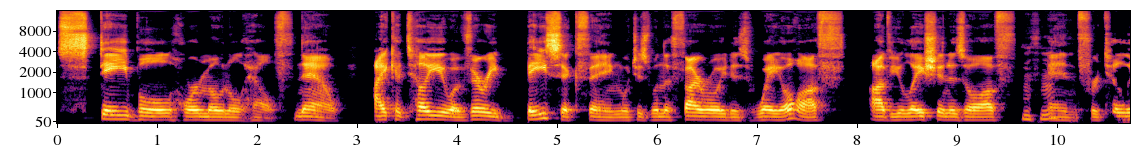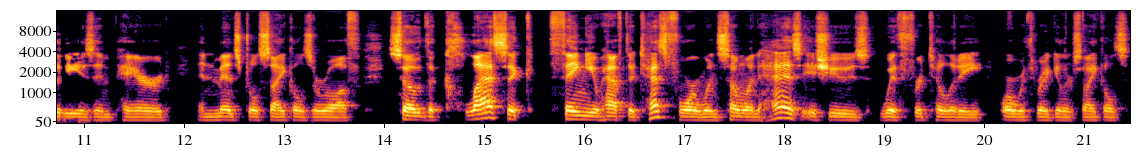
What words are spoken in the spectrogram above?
stable hormonal health. Now, I could tell you a very basic thing, which is when the thyroid is way off, ovulation is off, mm-hmm. and fertility is impaired, and menstrual cycles are off. So, the classic thing you have to test for when someone has issues with fertility or with regular cycles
